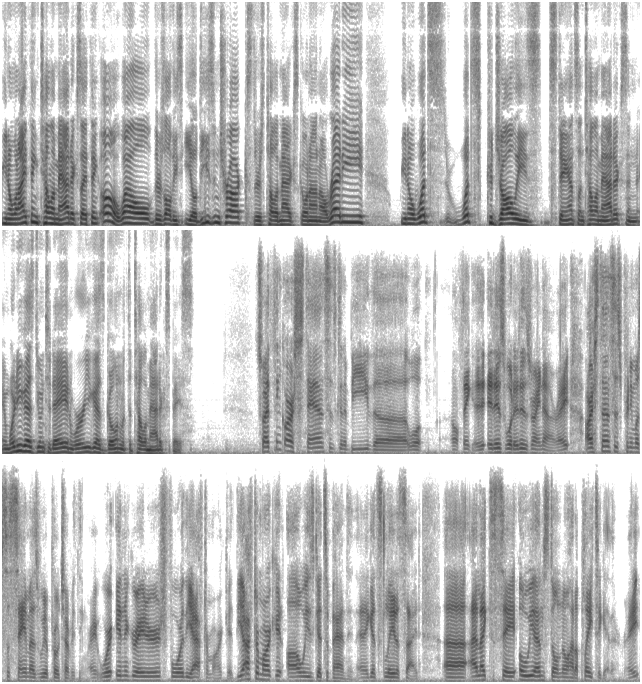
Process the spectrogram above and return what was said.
you know when I think telematics, I think oh well, there's all these ELDs in trucks. There's telematics going on already you know, what's what's Cojali's stance on telematics, and, and what are you guys doing today, and where are you guys going with the telematics space? So I think our stance is going to be the well. I don't think it is what it is right now, right? Our stance is pretty much the same as we approach everything, right? We're integrators for the aftermarket. The aftermarket always gets abandoned and it gets laid aside uh, I like to say OEMs don't know how to play together, right?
